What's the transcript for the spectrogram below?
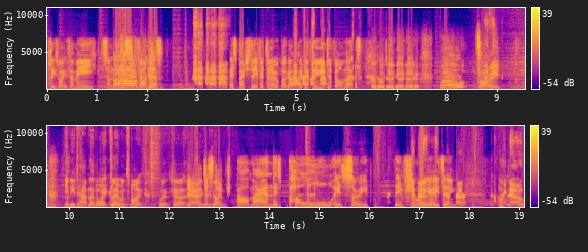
please wait for me. Somebody Ah, needs to film bugger. it. Especially if it's an O bugger. I definitely need to film that. well, sorry. You need to have level 8 clearance, Mike. Which, uh, Yeah, just like don't. Oh man, this hole It's so infuriating. I know.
